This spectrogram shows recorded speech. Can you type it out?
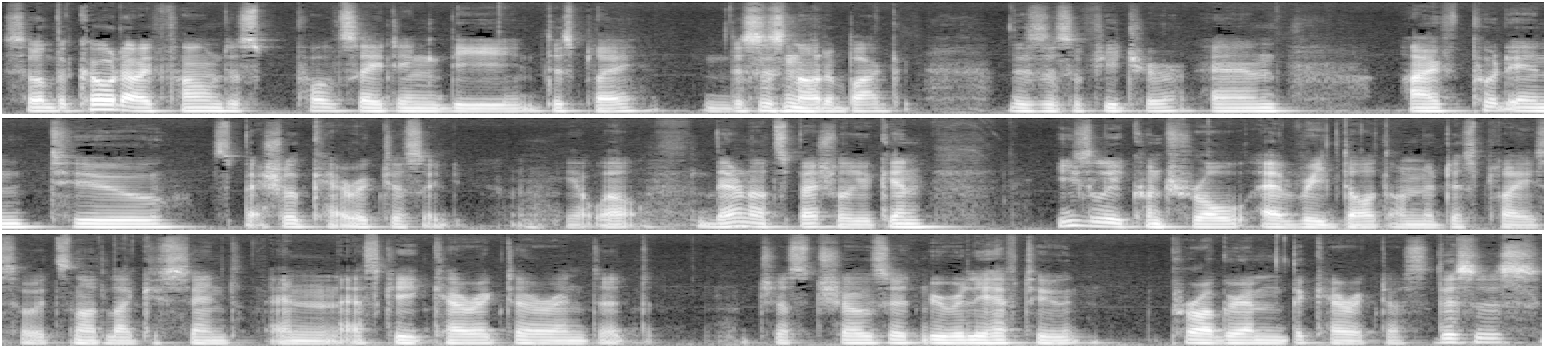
So the code I found is pulsating the display. This is not a bug, this is a feature. And I've put in two special characters yeah, well, they're not special. You can easily control every dot on the display, so it's not like you send an ASCII character and it just shows it. You really have to program the characters. This is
